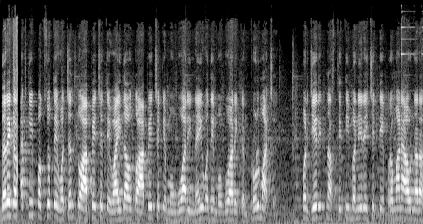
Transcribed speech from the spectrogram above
દરેક રાજકીય પક્ષો તે વચન તો આપે છે, તે વાયદાઓ તો આપે છે કે મોંઘવારી નહીં વધે, મોંઘવારી કંટ્રોલમાં છે. પણ જે રીતના સ્થિતિ બની રહી છે તે પ્રમાણે આવનારા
